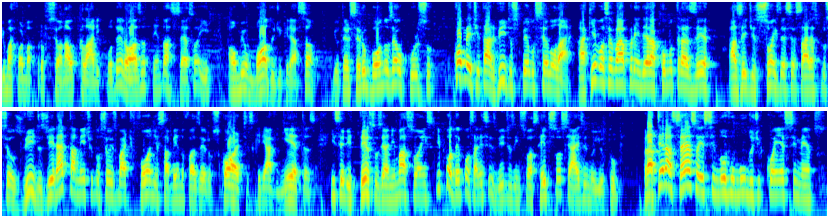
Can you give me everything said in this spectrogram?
de uma forma profissional, clara e poderosa, tendo acesso aí ao meu modo de criação. E o terceiro bônus é o curso Como editar vídeos pelo celular. Aqui você vai aprender a como trazer as edições necessárias para os seus vídeos diretamente do seu smartphone, sabendo fazer os cortes, criar vinhetas, inserir textos e animações e poder postar esses vídeos em suas redes sociais e no YouTube. Para ter acesso a esse novo mundo de conhecimentos,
